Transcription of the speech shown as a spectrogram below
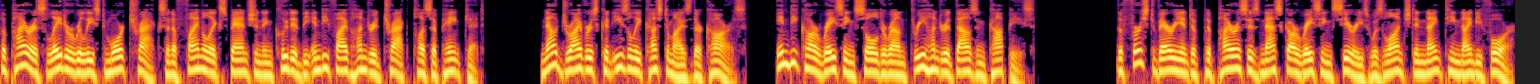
Papyrus later released more tracks and a final expansion included the Indy 500 track plus a paint kit. Now drivers could easily customize their cars. IndyCar racing sold around 300,000 copies. The first variant of Papyrus's NASCAR Racing Series was launched in 1994.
